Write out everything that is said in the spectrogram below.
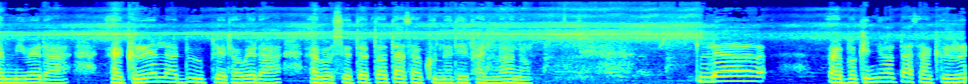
အမီဝဒါအဂရလာဒူပလက်ထဝဒါအဘစတတတသခုနတိဖန်လောနော်လာဘကညတာသကရ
